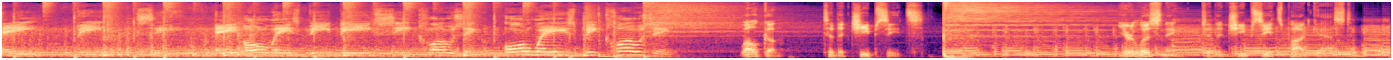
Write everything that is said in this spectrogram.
A, B, C. A always B, B, C closing. Always be closing. Welcome to the Cheap Seats. You're listening to the Cheap Seats Podcast.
